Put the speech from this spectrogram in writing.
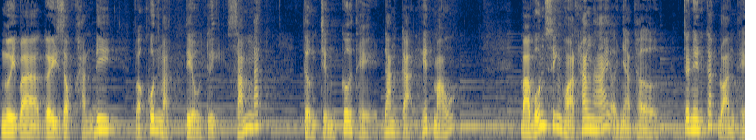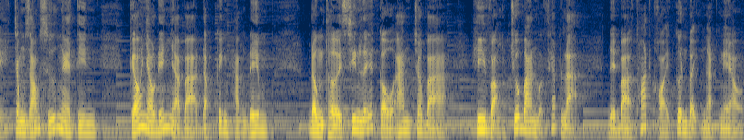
Người bà gầy dọc hẳn đi và khuôn mặt tiều tụy xám ngắt, tưởng chừng cơ thể đang cạn hết máu. Bà vốn sinh hoạt hăng hái ở nhà thờ, cho nên các đoàn thể trong giáo xứ nghe tin kéo nhau đến nhà bà đọc kinh hàng đêm, đồng thời xin lễ cầu an cho bà, hy vọng Chúa ban một phép lạ để bà thoát khỏi cơn bệnh ngặt nghèo.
